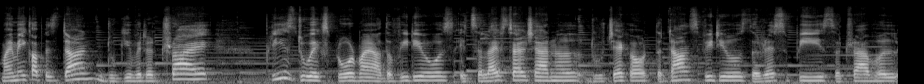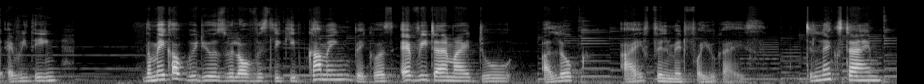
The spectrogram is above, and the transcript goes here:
My makeup is done. Do give it a try. Please do explore my other videos. It's a lifestyle channel. Do check out the dance videos, the recipes, the travel, everything. The makeup videos will obviously keep coming because every time I do a look, I film it for you guys. Till next time.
